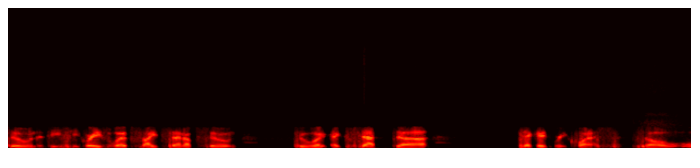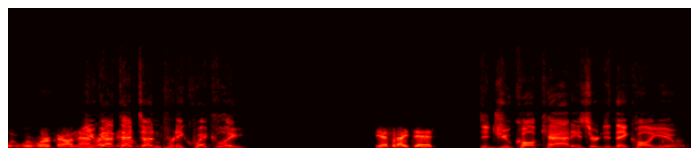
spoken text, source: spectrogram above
soon, the DC Grays website set up soon to uh, accept uh, ticket requests. So we're working on that you right got now. that done pretty quickly. Yes, I did. Did you call caddies or did they call you?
